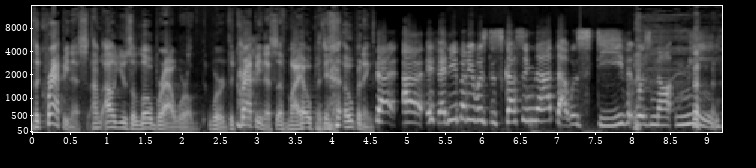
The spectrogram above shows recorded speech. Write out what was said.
the crappiness. I'll use a lowbrow word. Word the crappiness of my open, opening. That uh, if anybody was discussing that, that was Steve. It was not me.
